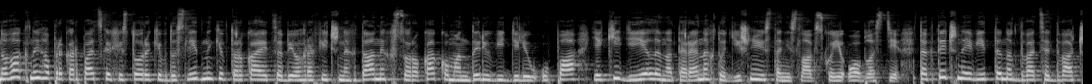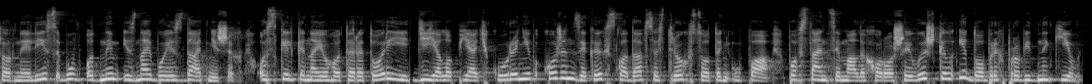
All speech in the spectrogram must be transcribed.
Нова книга прикарпатських істориків-дослідників торкається біографічних даних 40 командирів відділів УПА, які діяли на теренах тодішньої Станіславської області. Тактичний відтинок 22 Чорний ліс був одним із найбоєздатніших, оскільки на його території діяло 5 куренів, кожен з яких складався з трьох сотень УПА. Повстанці мали хороший вишкіл і добрих провідників,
